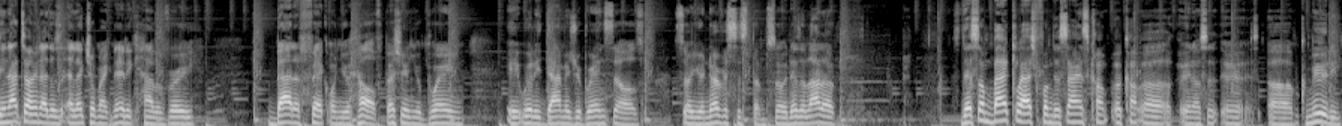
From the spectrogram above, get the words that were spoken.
they're not telling you that those electromagnetic have a very bad effect on your health, especially in your brain. It really damages your brain cells, so your nervous system. So there's a lot of there's some backlash from the science com- uh, com- uh, you know uh, uh, community,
